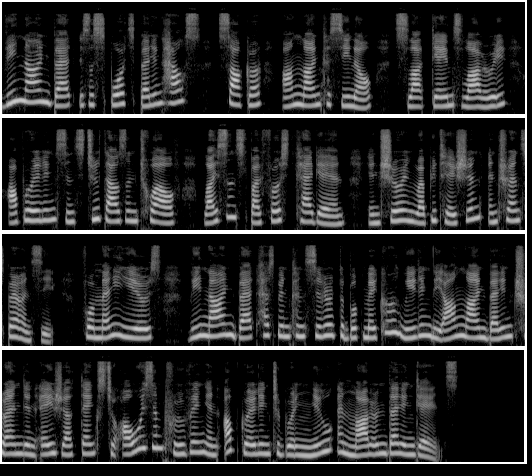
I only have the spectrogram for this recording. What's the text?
V9Bet is a sports betting house, soccer, online casino, slot games lottery, operating since 2012, licensed by First Cagayan, ensuring reputation and transparency. For many years, V9Bet has been considered the bookmaker leading the online betting trend in Asia thanks to always improving and upgrading to bring new and modern betting games.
